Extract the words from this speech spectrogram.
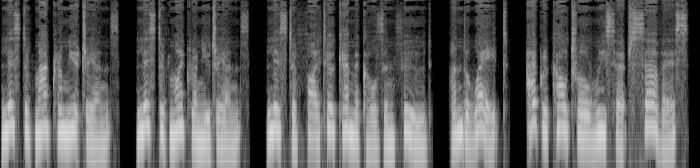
List of macronutrients, List of micronutrients, List of phytochemicals in food, Underweight, Agricultural Research Service,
